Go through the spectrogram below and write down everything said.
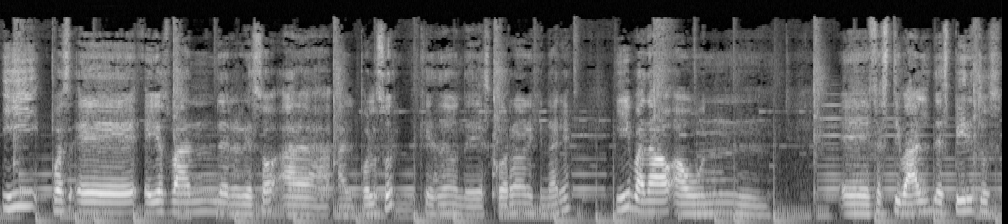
Y pues ellos van de regreso al Polo Sur, que es de donde es Corra originaria y van a, un eh, festival de espíritus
